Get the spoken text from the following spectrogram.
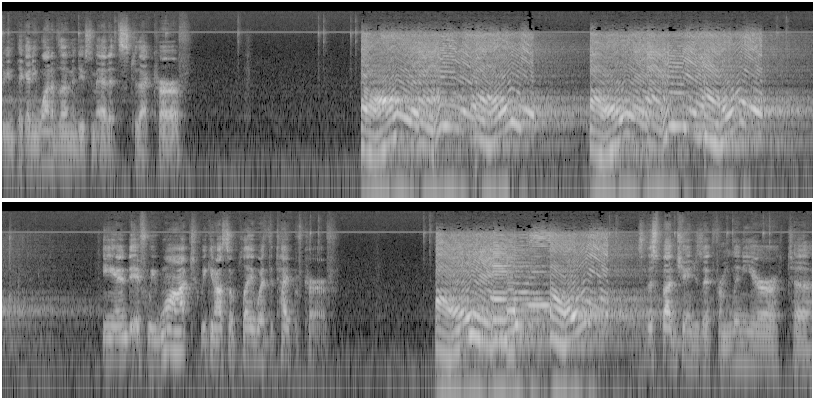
We can pick any one of them and do some edits to that curve. And if we want, we can also play with the type of curve. So this button changes it from linear to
